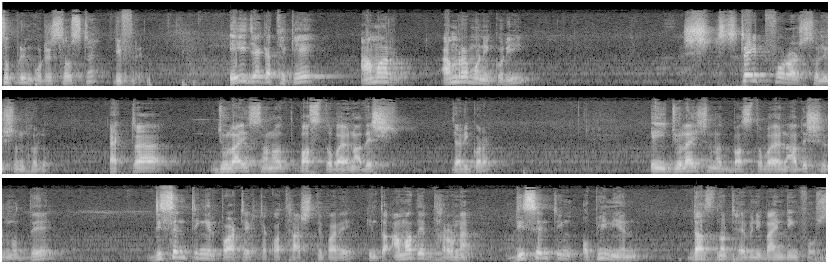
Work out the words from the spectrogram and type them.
সুপ্রিম কোর্টের সোর্সটা ডিফারেন্ট এই জায়গা থেকে আমার, আমরা মনে করি স্ট্রেট ফরওয়ার্ড সলিউশন হলো একটা জুলাই সনদ বাস্তবায়ন আদেশ জারি করা। এই জুলাই সনদ বাস্তবায়ন আদেশের মধ্যে ডিসেন্টিংয়ের পার্টে একটা কথা আসতে পারে, কিন্তু আমাদের ধারণা dissenting opinion does not have any binding force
